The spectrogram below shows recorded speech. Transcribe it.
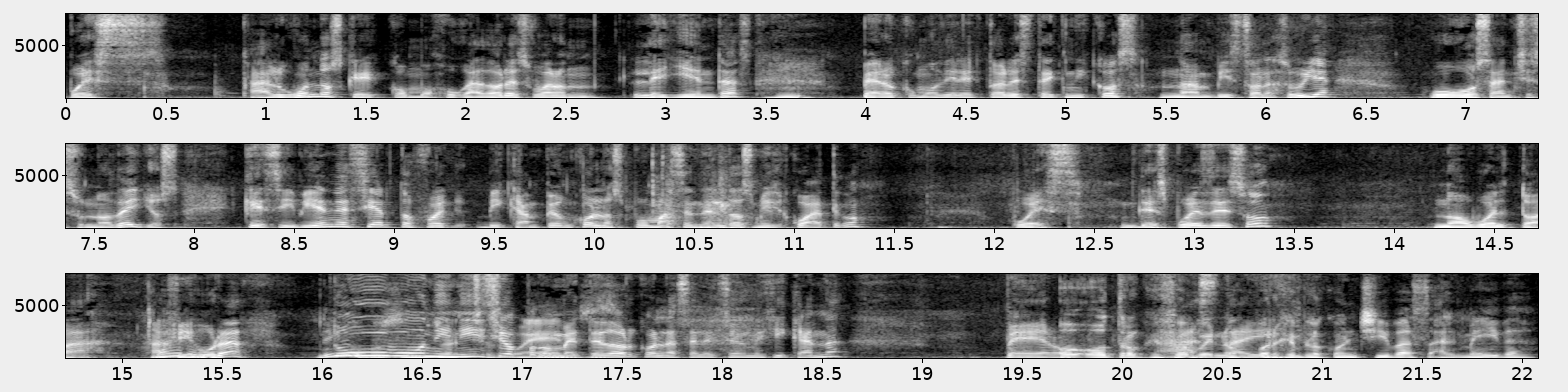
pues, algunos que como jugadores fueron leyendas, pero como directores técnicos no han visto la suya? Hugo Sánchez, uno de ellos, que si bien es cierto fue bicampeón con los Pumas en el 2004, pues después de eso no ha vuelto a, figurar. Tuvo pues, un inicio prometedor con la selección mexicana, pero... otro que fue bueno, por ejemplo, con Chivas, Almeida.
